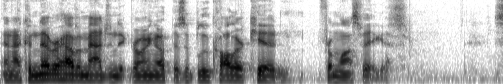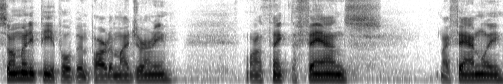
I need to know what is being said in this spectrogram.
And I could never have imagined it growing up as a blue collar kid from Las Vegas. So many people have been part of my journey. I want to thank the fans, my family,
